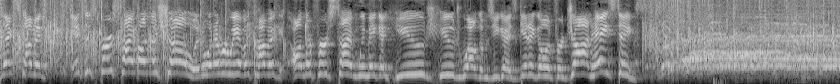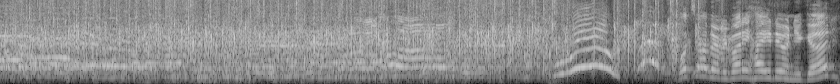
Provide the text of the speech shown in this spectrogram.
next comic, it's his first time on the show, and whenever we have a comic on their first time, we make a huge, huge welcome. So you guys get it going for John Hastings. What's up, everybody? How you doing? You good?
